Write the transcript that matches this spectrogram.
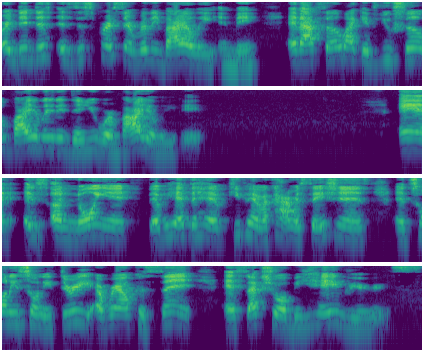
or did this is this person really violating me? And I feel like if you feel violated, then you were violated and it's annoying that we have to have keep having conversations in 2023 around consent and sexual behaviors.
